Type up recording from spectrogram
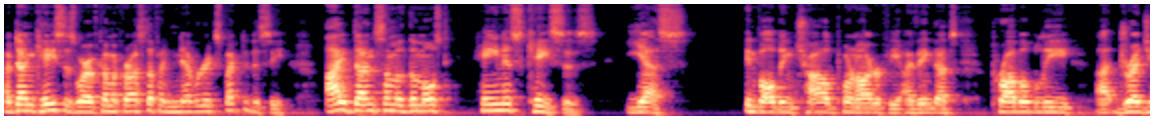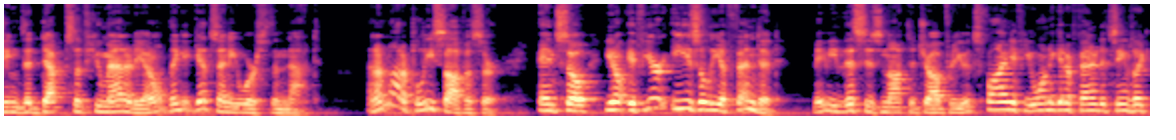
I've done cases where I've come across stuff I never expected to see. I've done some of the most heinous cases, yes, involving child pornography. I think that's probably uh, dredging the depths of humanity. I don't think it gets any worse than that. And I'm not a police officer. And so, you know, if you're easily offended, maybe this is not the job for you. It's fine if you want to get offended. It seems like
